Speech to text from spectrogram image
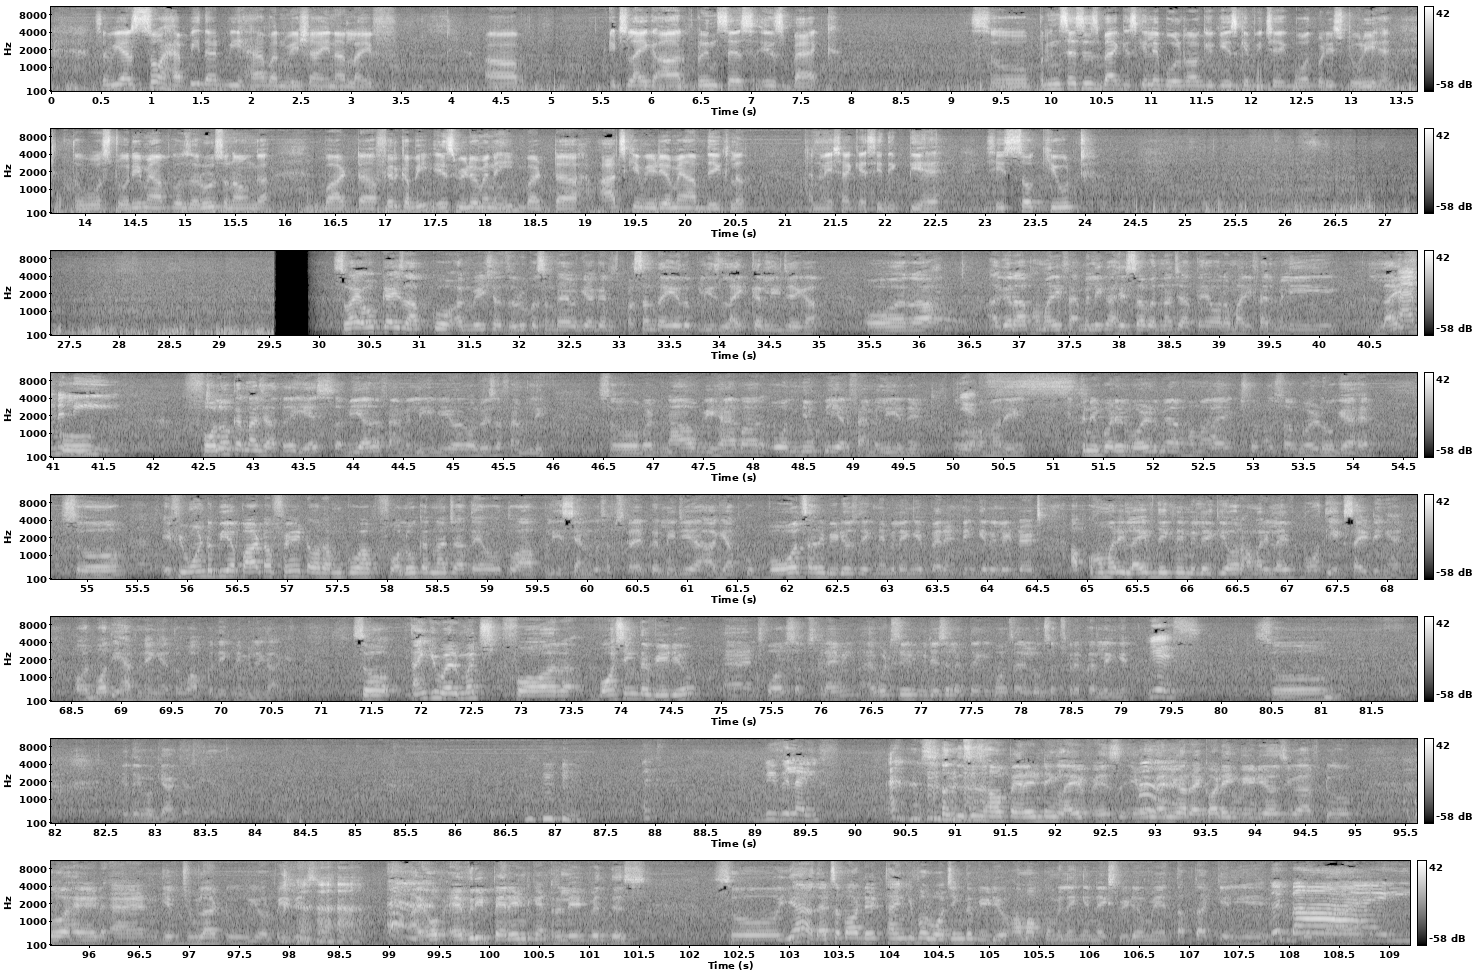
So we are so happy that we have anvesha in our life. uh, it's like our princess is back. So princess is back इसके लिए बोल रहा हूँ क्योंकि इसके पीछे एक बहुत बड़ी स्टोरी है। तो वो स्टोरी मैं आपको ज़रूर सुनाऊँगा। बट फिर कभी इस वीडियो में नहीं बट आज की वीडियो में आप देख लो। अन्वेशा कैसी दिखती है। She is so cute so I hope guys आपको अन्वेषा ज़रूर पसंद आई होगी। अगर पसंद आई है तो प्लीज़ लाइक कर लीजिएगा। और अगर आप हमारी फैमिली का हिस्सा बनना चाहते हैं और हमारी फैमिली लाइफ को फॉलो करना चाहते हैं yes we are a family we are always a family so but now we have our own nuclear family in it तो Yes. हमारे इतने बड़े वर्ल्ड में अब हमारा एक छोटा सा वर्ल्ड हो गया है। So if you want to be a part of it और हमको आप फॉलो करना चाहते हो तो आप प्लीज़ चैनल को सब्सक्राइब कर लीजिए। आगे आपको बहुत सारे वीडियोस देखने मिलेंगे पेरेंटिंग के रिलेटेड आपको हमारी लाइफ देखने मिलेगी और हमारी लाइफ बहुत ही एक्साइटिंग है और बहुत ही हैपनिंग है तो वो आपको देखने मिलेगा आगे। So thank you very much for watching the video and for subscribing I would say मुझे ऐसा लगता है कि बहुत सारे लोग सब्सक्राइब कर लेंगे। यस So ये देखो क्या कर रही है। Busy life so this is how parenting life is. Even when you are recording videos, you have to go ahead and give jula to your babies. I hope every parent can relate with this. So yeah, that's about it. Thank you for watching the video. हम आपको मिलेंगे next video में तब तक के लिए good bye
